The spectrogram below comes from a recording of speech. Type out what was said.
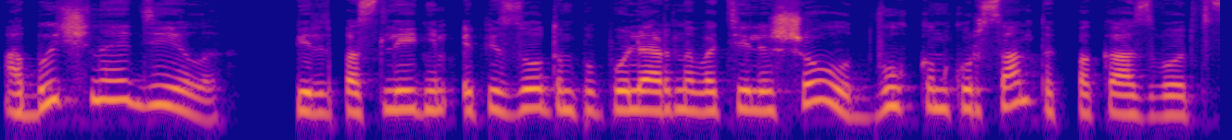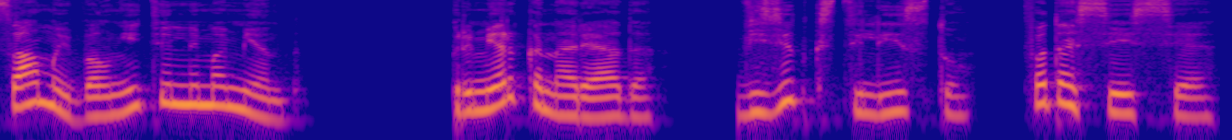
Обычное дело. Перед последним эпизодом популярного телешоу двух конкурсанток показывают в самый волнительный момент. Примерка наряда, визит к стилисту, фотосессия.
